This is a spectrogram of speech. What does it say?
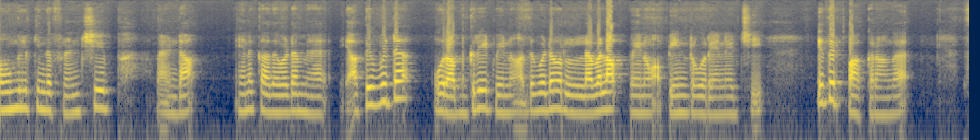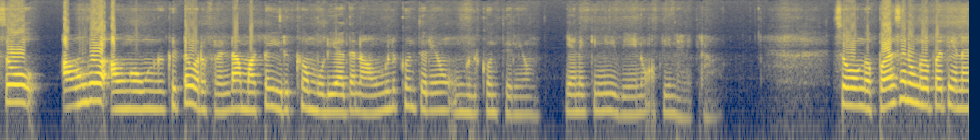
அவங்களுக்கு இந்த ஃப்ரெண்ட்ஷிப் வேண்டாம். எனக்கு அதை விட மே அதை விட ஒரு அப்கிரேட் வேணும். அதை விட ஒரு லெவல் அப் வேணும் அப்படின்ற ஒரு எனர்ஜி எதிர்பார்க்குறாங்க. ஸோ அவங்க அவங்க உங்ககிட்ட ஒரு ஃப்ரெண்டாக மட்டும் இருக்க முடியாதுன்னு அவங்களுக்கும் தெரியும் உங்களுக்கும் தெரியும். எனக்கு நீ வேணும் அப்படின்னு நினைக்கிறாங்க. ஸோ உங்கள் பர்சன் உங்களை பற்றி என்ன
